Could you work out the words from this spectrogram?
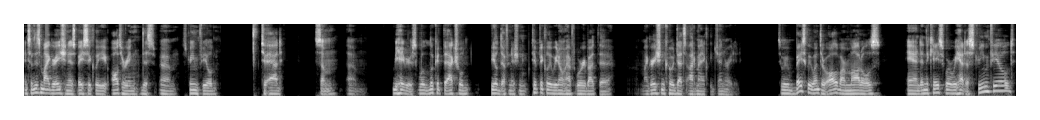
And so this migration is basically altering this um, stream field to add some um, behaviors. We'll look at the actual field definition. Typically, we don't have to worry about the migration code that's automatically generated. So we basically went through all of our models. And in the case where we had a stream field,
